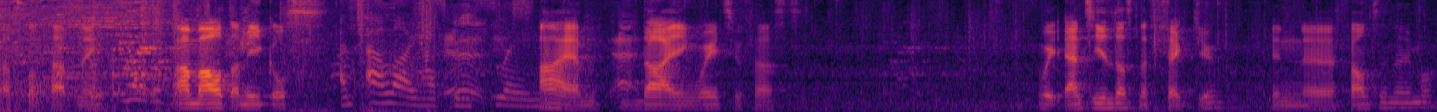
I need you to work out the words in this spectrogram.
That's not happening. I'm out, amigos. An ally has been slain. I am dying way too fast. Wait, anti-heal doesn't affect you in uh, Fountain anymore?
